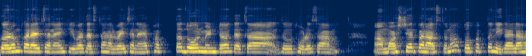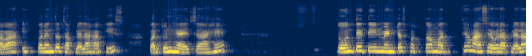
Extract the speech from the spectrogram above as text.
गरम करायचा नाही किंवा जास्त हलवायचा नाही. फक्त दोन मिनटं त्याचा जो थोडासा मॉइश्चरपणा असतो ना तो फक्त निघायला हवा. इथपर्यंतच आपल्याला हा किस परतून घ्यायचा आहे. दोन ते तीन मिनटंच फक्त मध्यम आशेवर आपल्याला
